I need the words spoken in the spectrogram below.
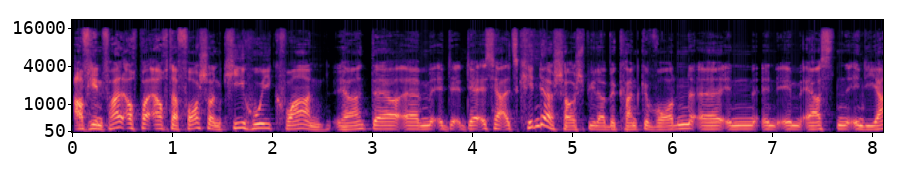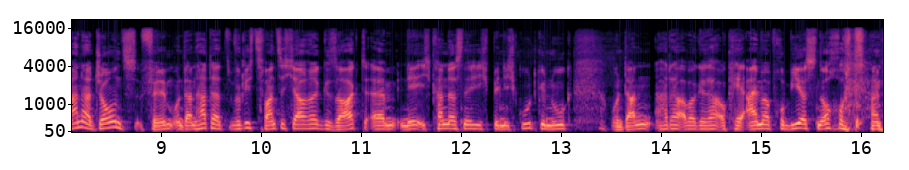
Auf jeden Fall, auch, bei, auch davor schon. Ki Hui Kwan, ja, der, ähm, der ist ja als Kinderschauspieler bekannt geworden äh, in, in, im ersten Indiana Jones Film und dann hat er wirklich 20 Jahre gesagt, ähm, nee, ich kann das nicht, ich bin nicht gut genug und dann hat er aber gesagt, okay, einmal probier es noch und dann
